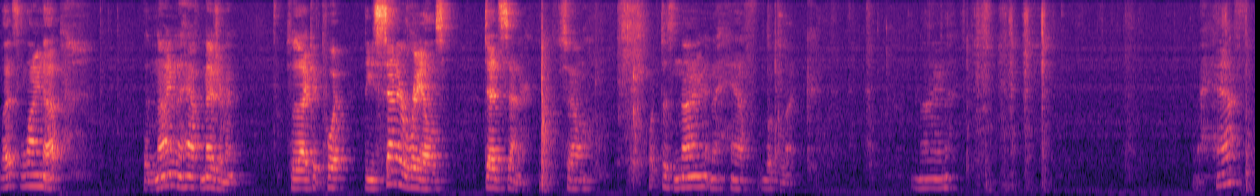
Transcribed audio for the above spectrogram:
let's line up the nine and a half measurement so that I could put the center rails dead center. So what does nine and a half look like? Nine and a half.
